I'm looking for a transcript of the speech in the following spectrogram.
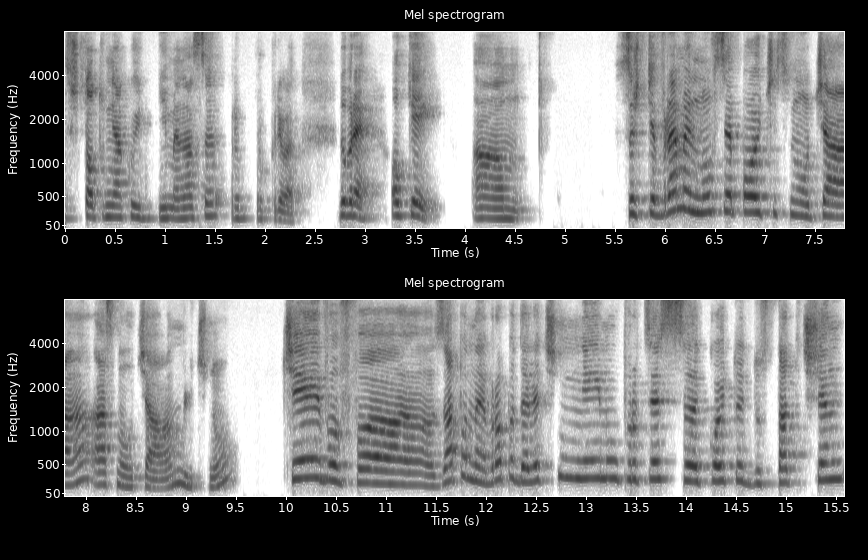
защото някои имена се прокриват. Добре, окей. Ам, същевременно все повече се научава, аз научавам лично, че в а, Западна Европа далеч не е имал процес, а, който е достатъчен,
